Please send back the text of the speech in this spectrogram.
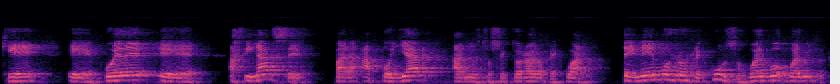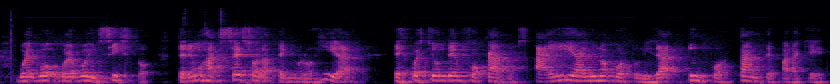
que eh, puede eh, afinarse para apoyar a nuestro sector agropecuario. Tenemos los recursos, vuelvo, vuelvo, vuelvo, vuelvo, insisto, tenemos acceso a la tecnología es cuestión de enfocarnos. Ahí hay una oportunidad importante para que,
